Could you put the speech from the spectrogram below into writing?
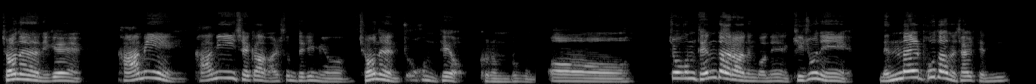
저는 이게 감히, 감히 제가 말씀드리면 저는 조금 돼요. 그런 부분. 어, 조금 된다라는 거는 기준이 옛날보다는 잘 된,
